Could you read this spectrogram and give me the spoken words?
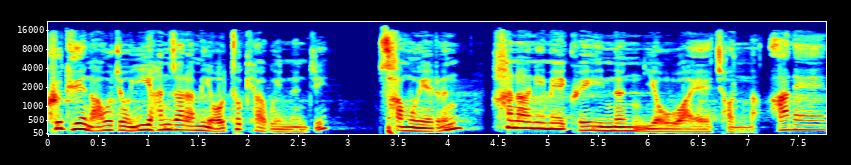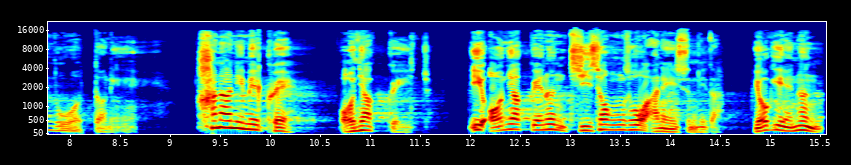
그 뒤에 나오죠. 이 한 사람이 어떻게 하고 있는지. 사무엘은 하나님의 궤 있는 여호와의 전 안에 누웠더니 하나님의 궤 언약궤 있죠. 이 언약궤는 지성소 안에 있습니다. 여기에는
